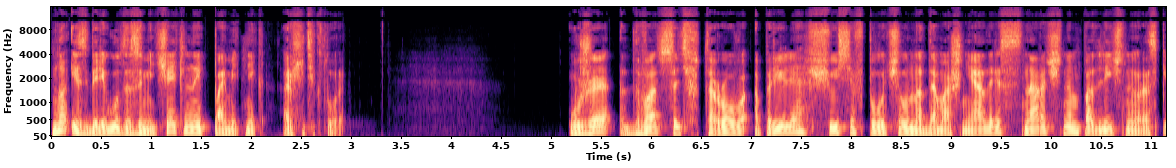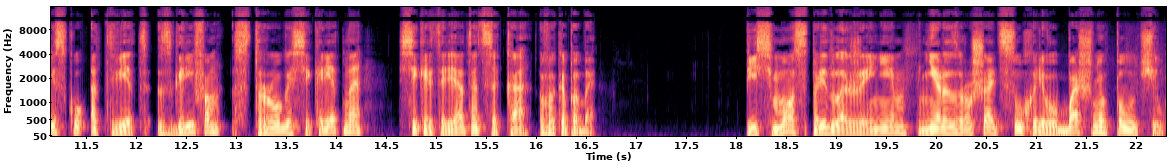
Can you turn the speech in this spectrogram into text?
но и сберегут замечательный памятник архитектуры. Уже 22 апреля Щусев получил на домашний адрес с нарочным под личную расписку ответ с грифом «Строго секретно» секретариата ЦК ВКПБ. Письмо с предложением не разрушать Сухареву башню получил.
